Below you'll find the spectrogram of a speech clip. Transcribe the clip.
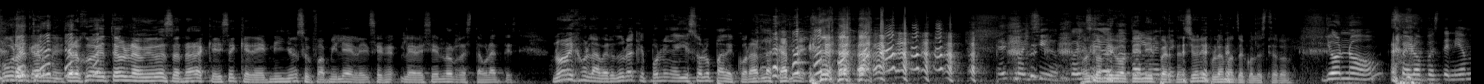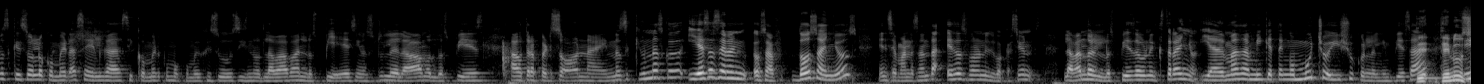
pura carne. Te lo juro, yo tengo un amigo de Sonora que dice que de niño su familia le, decían- le decía en los restaurantes, no, hijo, la verdura que ponen ahí es solo para decorar la carne. Eh, coincido, Hoy coincido tu amigo tiene hipertensión y problemas de colesterol. Yo no, pero pues teníamos que solo comer acelgas y comer como comió Jesús y nos lavaban los pies y nosotros le lavábamos los pies a otra persona y no sé qué, unas cosas. Y esas eran, o sea, dos años en Semana Santa, esas fueron mis vacaciones, lavándole los pies a un extraño. Y además a mí que tengo mucho issue con la limpieza. Ti- Tiene un híjole,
